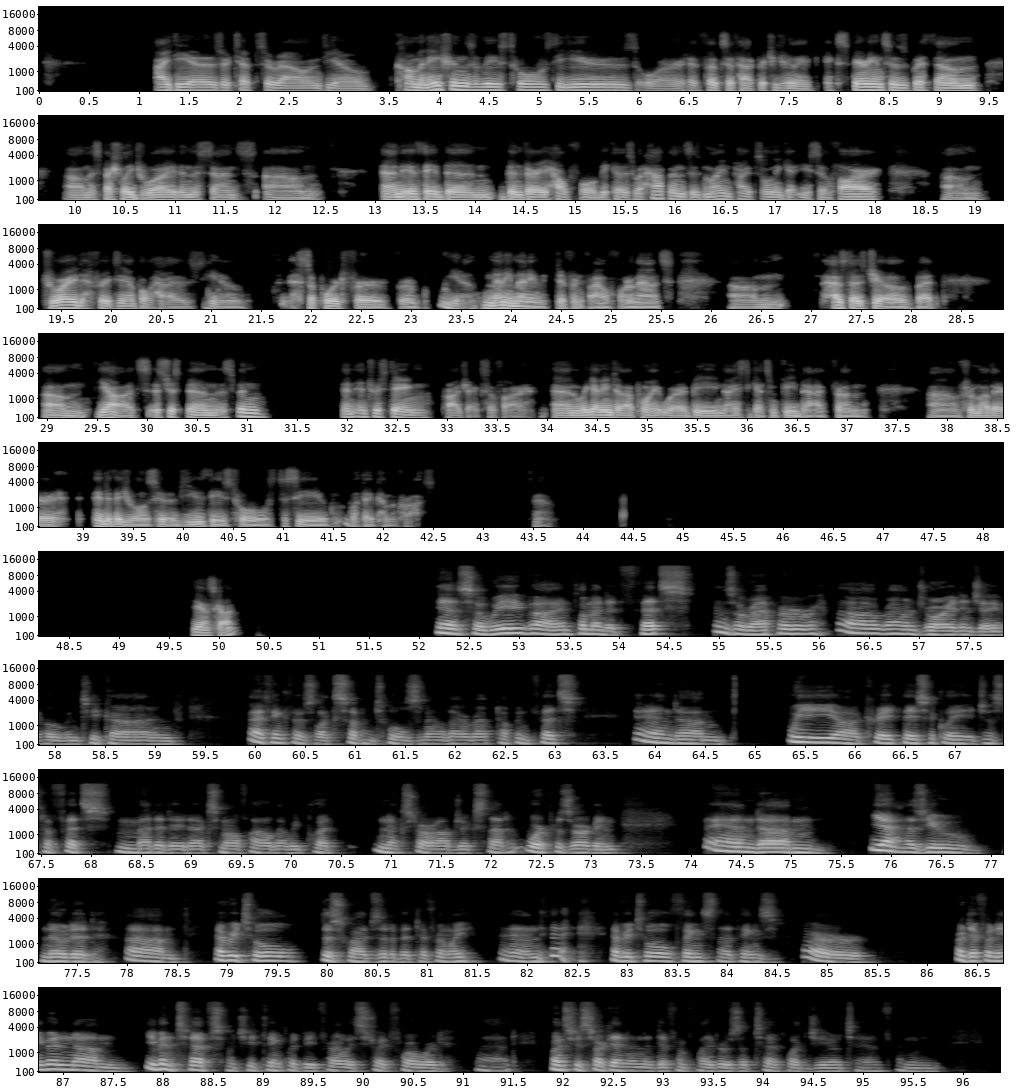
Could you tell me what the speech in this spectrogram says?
ideas or tips around, you know, combinations of these tools to use, or if folks have had particular experiences with them, um, especially Droid in this sense, um, and if they've been been very helpful because what happens is MIME types only get you so far. Um, Droid, for example, has you know support for for you know many many different file formats, um, as does JHove. But um, yeah, it's it's just been it's been an interesting project so far, and we're getting to that point where it'd be nice to get some feedback from uh, from other individuals who have used these tools to see what they've come across. Yeah. Yeah, Scott? Yeah, so we've uh, implemented FITS as a wrapper uh, around Droid and JHove and Tika and I think there's like seven tools now that are wrapped up in fits. And um, we uh, create basically just a fits metadata XML file that we put next to our objects that we're preserving. And um, yeah, as you noted, um, every tool describes it a bit differently. And every tool thinks that things are are different. Even um, even TIFFs, which you'd think would be fairly straightforward, uh, once you start getting into different flavors of TIFF, like GeoTIFF and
